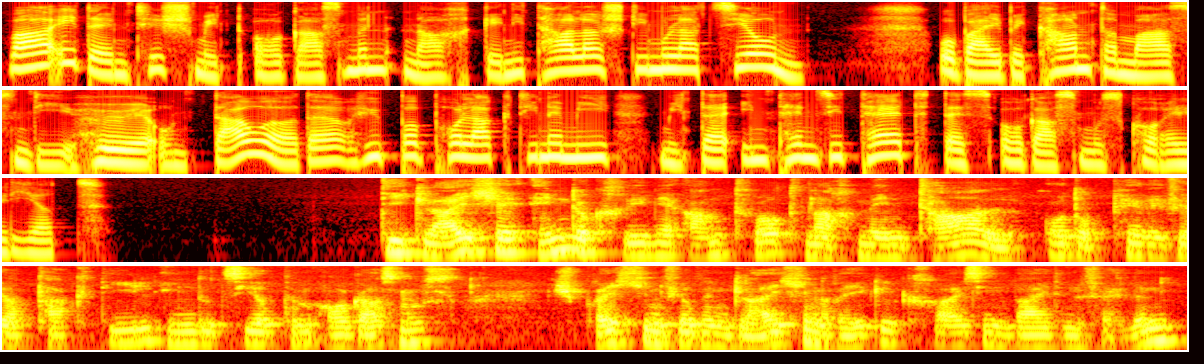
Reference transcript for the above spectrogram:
war identisch mit Orgasmen nach genitaler Stimulation, wobei bekanntermaßen die Höhe und Dauer der Hyperprolaktinämie mit der Intensität des Orgasmus korreliert. Die gleiche endokrine Antwort nach mental oder peripher taktil induziertem Orgasmus sprechen für den gleichen Regelkreis in beiden Fällen,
